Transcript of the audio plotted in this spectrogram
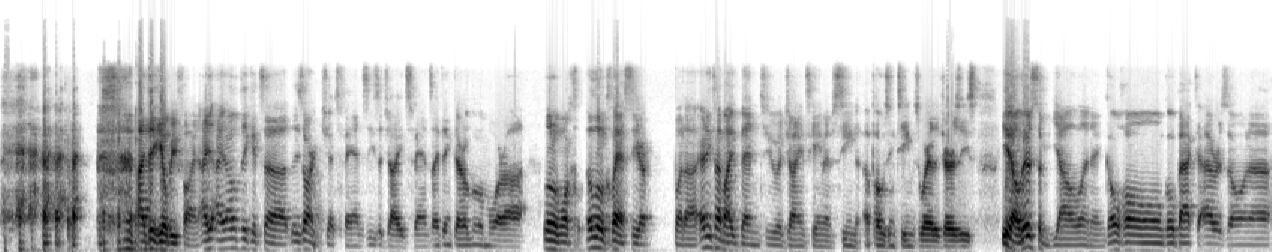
I think he'll be fine. I, I don't think it's uh these aren't Jets fans. These are Giants fans. I think they're a little more uh, a little more a little classier. But uh, anytime I've been to a Giants game, I've seen opposing teams wear the jerseys. You know, there's some yelling and go home, go back to Arizona.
